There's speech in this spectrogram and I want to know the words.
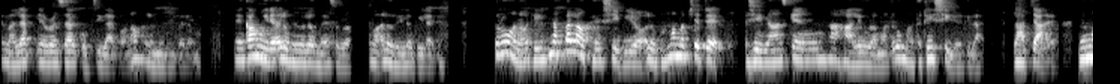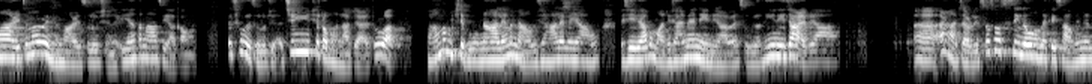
အဲ့မှာ lab result ကိုကြည့်လိုက်ပေါ့နော်အဲ့လိုမျိုးလေးပဲလုပ်မယ်အင်းကောင်းပြီတဲ့အဲ့လိုမျိုးလုပ်မယ်ဆိုတော့ဒီမှာအဲ့လိုလေးလုပ်ပေးလိုက်တယ်သူတို့ကနော်ဒီနှစ်ပတ်လောက်ပဲရှိပြီးတော့အဲ့လိုဘာမှမဖြစ်တဲ့အရေပြား skin ဟာဟာလေးကိုတော့မှသူတို့မှတတိရှိတယ်ဒီလားလာပြတယ်မြန်မာတွေကျမတို့မြန်မာတွေဆိုလို့ရှိရင်လေအရန်သနာစရာကောင်းတယ်တချို့တွေဆိုလို့ရှိရင်အကြီးဖြစ်တော့မှလာပြတယ်သူတို့က ဘာမှမဖြစ်ဘူးနာလည်းမနာဘူးရားလည်းမရဘူးအရေပြားပေါ်မှာဒီတိုင်းပဲနေနေတာပဲဆိုပြီးတော့နေနေကြတယ်ဗျာအဲအဲ့ဒါကြတော့လေစောစောစီစီလုံးအောင်မဲ့ကိစ္စကိုမြင်မြင်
